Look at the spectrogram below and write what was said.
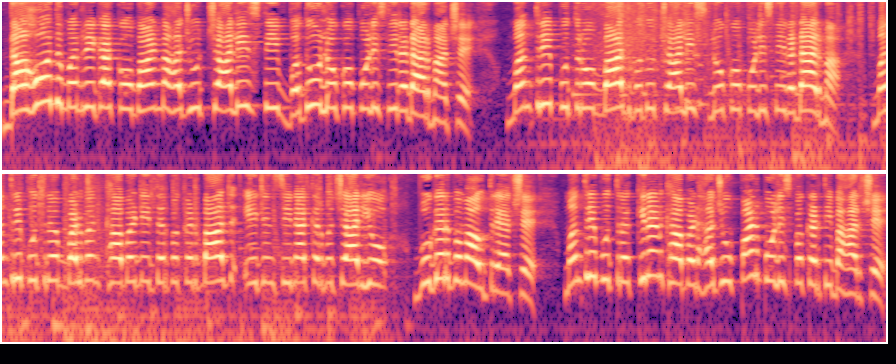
દાહોદ મનરેગા કૌભાંડમાં હજુ ચાલીસથી વધુ લોકો પોલીસની રડારમાં છે. મંત્રી પુત્રો બાદ વધુ ચાલીસ લોકો પોલીસની રડારમાં. મંત્રી પુત્ર બળવંત ખાબડની ધરપકડ બાદ એજન્સીના કર્મચારીઓ ભૂગર્ભમાં ઉતર્યા છે. મંત્રી પુત્ર કિરણ ખાબડ હજુ પણ પોલીસ પકડથી બહાર છે.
